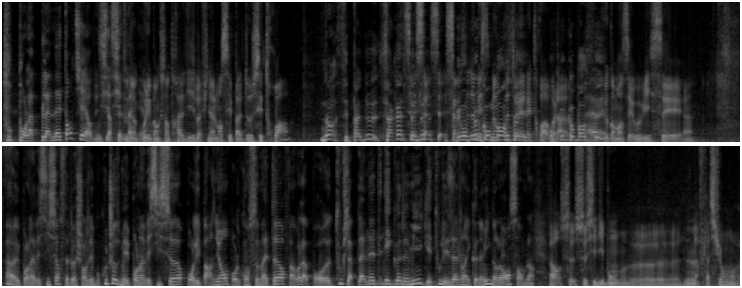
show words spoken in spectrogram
pour, pour, la planète entière d'une certaine si manière. Si tout d'un coup les banques centrales disent bah, finalement c'est pas 2, c'est 3, non, c'est pas deux, ça reste deux. Ça, ça mais, on deux mais, mais, on peut tolérer trois. On voilà. peut compenser. On peut compenser, oui, oui c'est. Ah, pour l'investisseur, ça doit changer beaucoup de choses, mais pour l'investisseur, pour l'épargnant, pour le consommateur, enfin voilà, pour euh, toute la planète économique et tous les agents économiques dans leur ensemble. Hein. Alors, ce, ceci dit, bon, euh, l'inflation, euh,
